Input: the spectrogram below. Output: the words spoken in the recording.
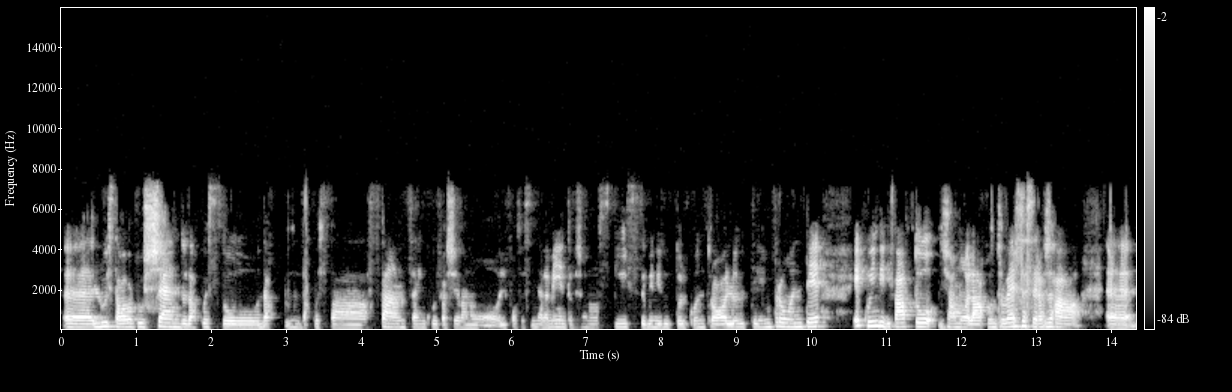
eh, lui stava proprio uscendo da, questo, da, da, questa stanza in cui facevano il fotosegnalamento, facevano SPIS, quindi tutto il controllo, tutte le impronte, e quindi di fatto diciamo, la controversia si era già eh,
